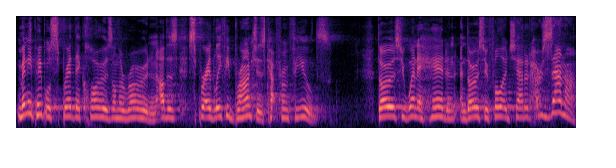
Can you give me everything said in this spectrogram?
Many people spread their clothes on the road, and others spread leafy branches cut from fields. Those who went ahead and, and those who followed shouted, Hosanna!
